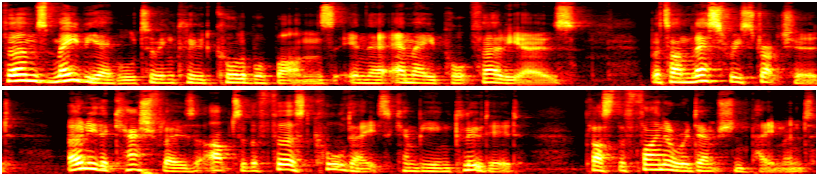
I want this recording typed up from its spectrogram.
Firms may be able to include callable bonds in their MA portfolios, but unless restructured, only the cash flows up to the first call date can be included, plus the final redemption payment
